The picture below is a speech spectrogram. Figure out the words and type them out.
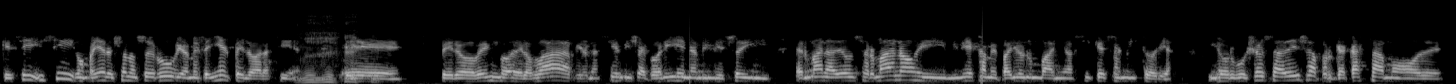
que sí, sí, compañero, yo no soy rubia, me teñí el pelo ahora sí, ¿eh? eh, pero vengo de los barrios, nací en Villa Corina, soy hermana de 11 hermanos y mi vieja me parió en un baño, así que esa es mi historia. Y orgullosa de ella porque acá estamos de,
